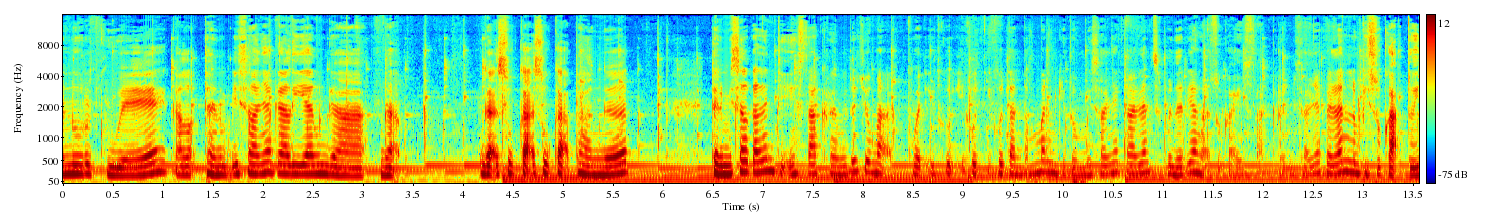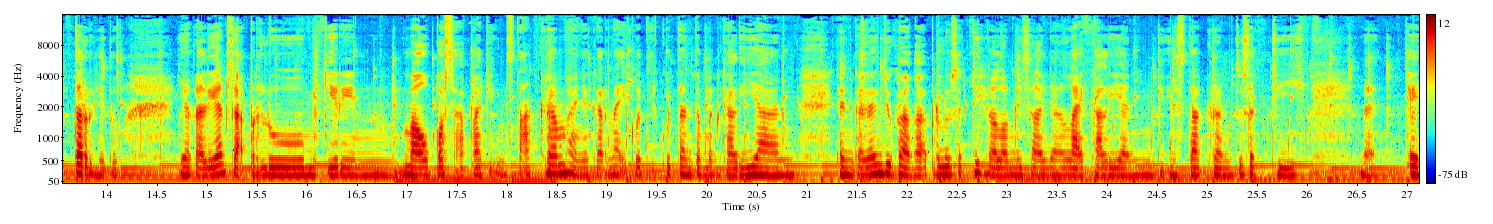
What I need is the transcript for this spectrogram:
menurut gue kalau dan misalnya kalian nggak nggak nggak suka suka banget dan misal kalian di Instagram itu cuma buat ikut ikut ikutan teman gitu. Misalnya kalian sebenarnya nggak suka Instagram. Misalnya kalian lebih suka Twitter gitu. Ya kalian nggak perlu mikirin mau post apa di Instagram hanya karena ikut ikutan teman kalian. Dan kalian juga nggak perlu sedih kalau misalnya like kalian di Instagram itu sedih. Nah eh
